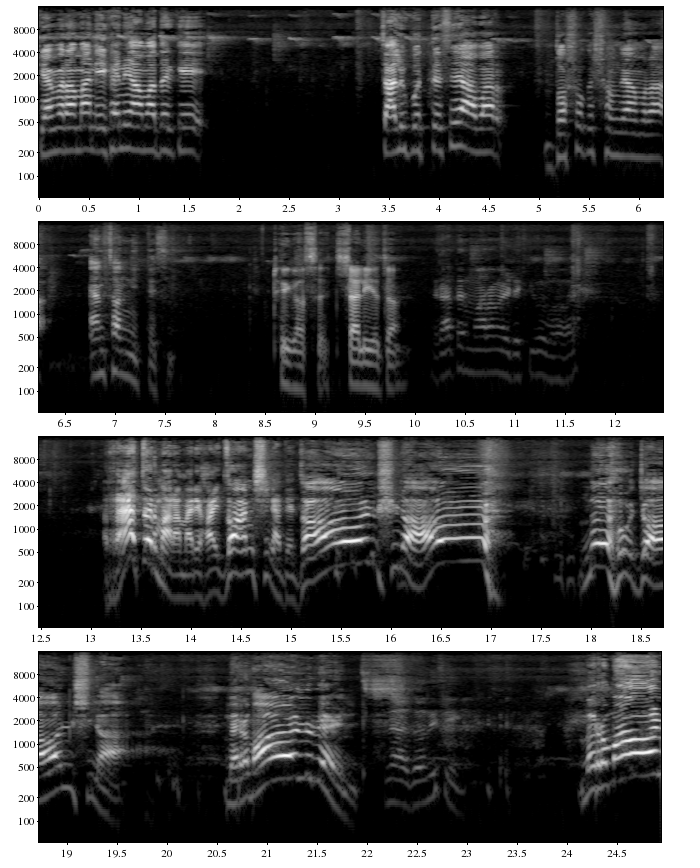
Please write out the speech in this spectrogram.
ক্যামেরাম্যান এখানে আমাদেরকে চালু করতেছে আবার দর্শকের সঙ্গে আমরা অ্যান্সার নিতেছি। ঠিক আছে চালিয়ে যান। রাতের মারামারিটা কীভাবে হয়? রাতের মারামারি হয় জন সিনাতে জন সিনা মেহু জন সিনা না জনি সিং মেরমান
